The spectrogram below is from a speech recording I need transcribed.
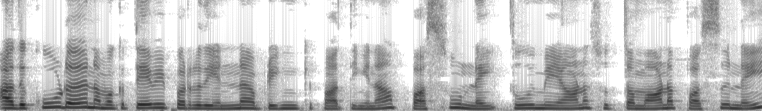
அது கூட நமக்கு தேவைப்படுறது என்ன அப்படின்னு பார்த்தீங்கன்னா பசு நெய். தூய்மையான சுத்தமான பசு நெய்.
